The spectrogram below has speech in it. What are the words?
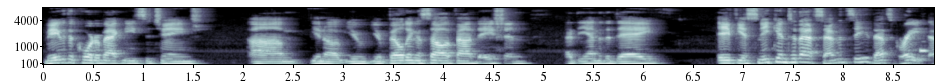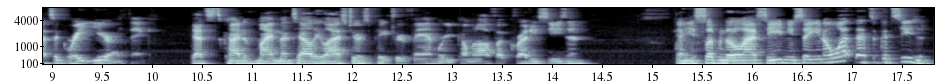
Maybe the quarterback needs to change. Um, you know, you, you're building a solid foundation. At the end of the day, if you sneak into that seventh seed, that's great. That's a great year, I think. That's kind of my mentality last year as a Patriot fan, where you're coming off a cruddy season and you slip into the last seed and you say, you know what, that's a good season.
